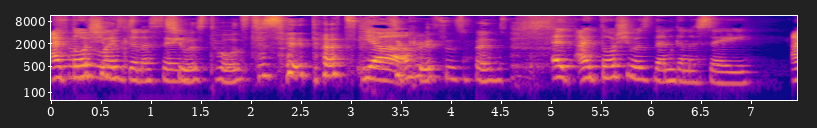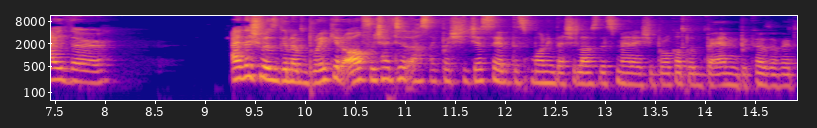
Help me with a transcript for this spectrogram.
I thought sounded she was gonna say- She was told to say that. Yeah. To create suspense. And I thought she was then gonna say either either she was gonna break it off, which I did. I was like, but she just said this morning that she loves this man and she broke up with Ben because of it.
